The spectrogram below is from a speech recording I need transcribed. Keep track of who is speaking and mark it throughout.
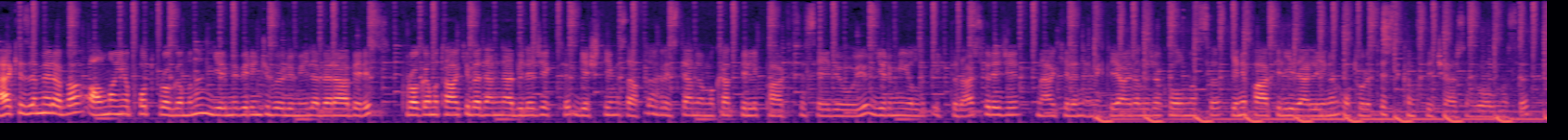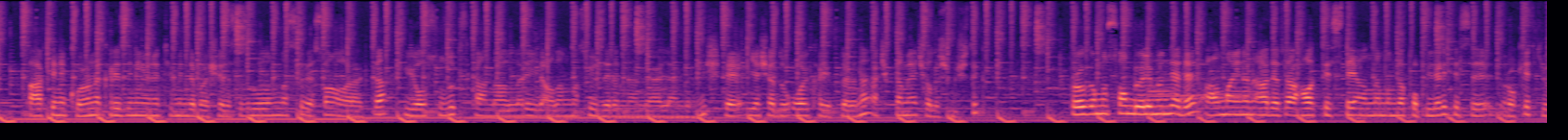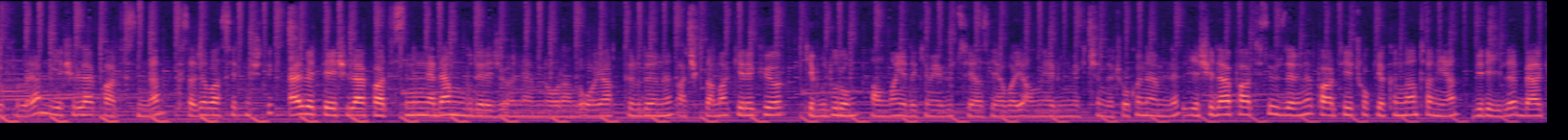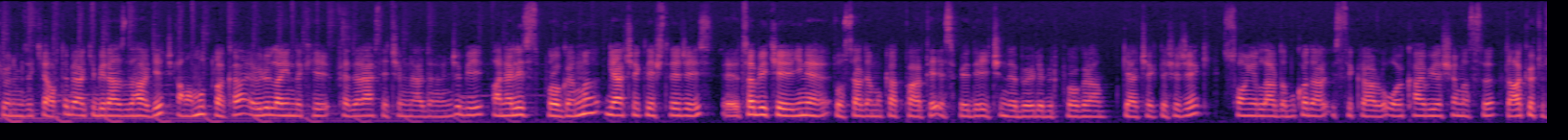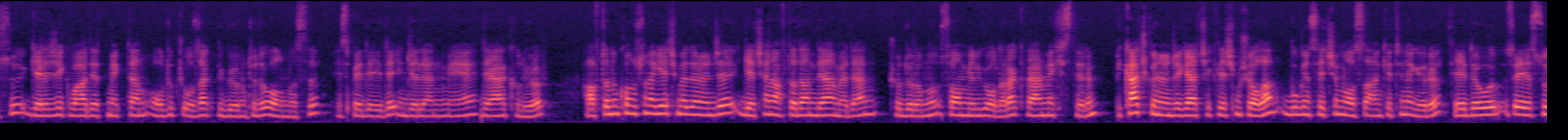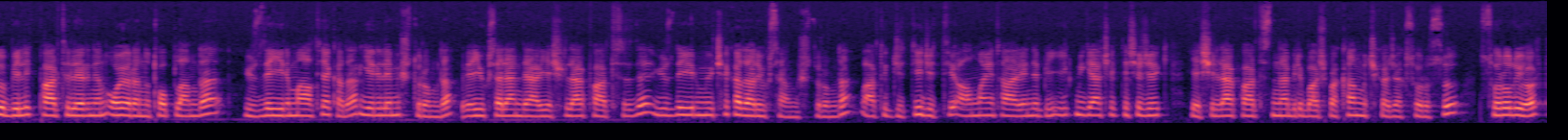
Speaker 1: Herkese merhaba. Almanya Pod programının 21. bölümüyle beraberiz. Programı takip edenler bilecektir. Geçtiğimiz hafta Hristiyan Demokrat Birlik Partisi CDU'yu 20 yıllık iktidar süreci, Merkel'in emekliye ayrılacak olması, yeni parti liderliğinin otorite sıkıntısı içerisinde olması, partinin korona krizinin yönetiminde başarısız bulunması ve son olarak da yolsuzluk skandalları ile alınması üzerinden değerlendirmiş ve yaşadığı oy kayıplarını açıklamaya çalışmıştık. Programın son bölümünde de Almanya'nın adeta halk desteği anlamında popülaritesi roket gibi fırlayan Yeşiller Partisi'nden kısaca bahsetmiştik. Elbette Yeşiller Partisi'nin neden bu derece önemli oranda oy arttırdığını açıklamak gerekiyor ki bu durum Almanya'daki mevcut siyasi havayı anlayabilmek için de çok önemli. Yeşiller Partisi üzerine partiyi çok yakından tanıyan biriyle belki önümüzdeki hafta belki biraz daha geç ama mutlaka Eylül ayındaki federal seçimlerden önce bir analiz programı gerçekleştireceğiz. E, tabii ki yine Sosyal Demokrat Parti SPD ABD için de böyle bir program gerçekleşecek. Son yıllarda bu kadar istikrarlı oy kaybı yaşaması, daha kötüsü gelecek vaat etmekten oldukça uzak bir görüntüde olması SPD'yi de incelenmeye değer kılıyor. Haftanın konusuna geçmeden önce geçen haftadan devam eden şu durumu son bilgi olarak vermek isterim. Birkaç gün önce gerçekleşmiş olan Bugün Seçim Olsa anketine göre CDU-CSU birlik partilerinin oy oranı toplamda %26'ya kadar gerilemiş durumda ve yükselen değer Yeşiller Partisi de %23'e kadar yükselmiş durumda. Artık ciddi ciddi Almanya tarihinde bir ilk mi gerçekleşecek, Yeşiller Partisi'nden bir başbakan mı çıkacak sorusu soruluyor.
